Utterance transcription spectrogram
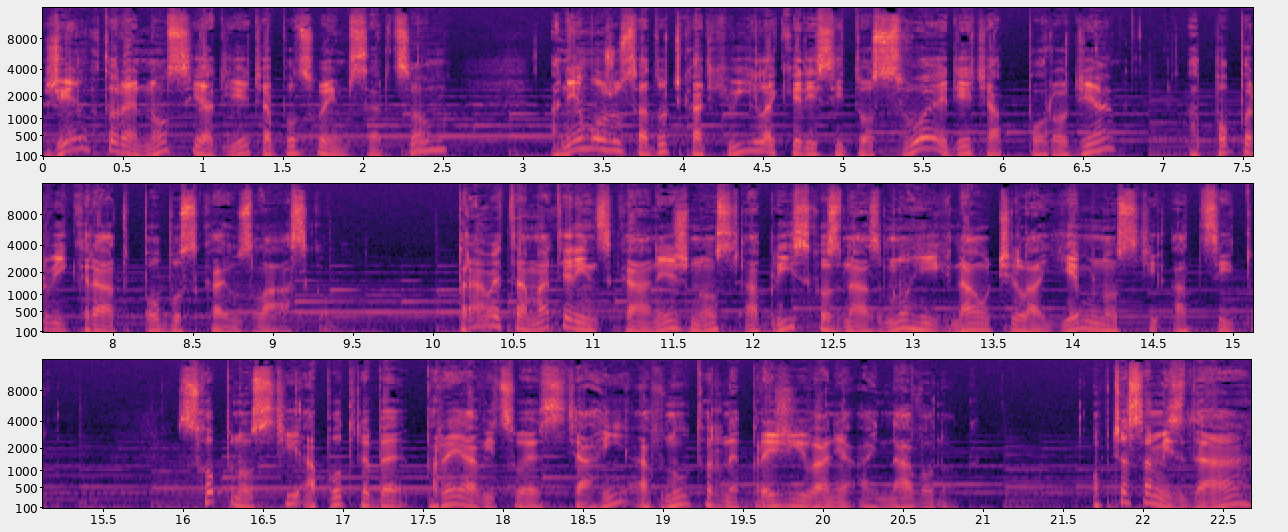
Žien, ktoré nosia dieťa pod svojim srdcom a nemôžu sa dočkať chvíle, kedy si to svoje dieťa porodia a poprvýkrát poboskajú s láskou. Práve tá materinská nežnosť a blízkosť nás mnohých naučila jemnosti a citu. Schopnosti a potrebe prejaviť svoje vzťahy a vnútorné prežívania aj navonok. Občas sa mi zdá,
